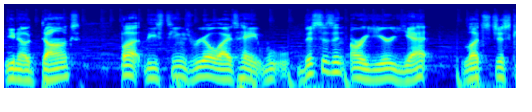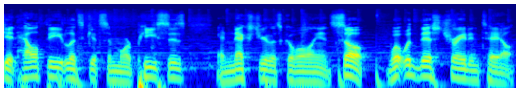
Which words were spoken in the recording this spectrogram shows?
you know, dunks. But these teams realize, hey, this isn't our year yet. Let's just get healthy. Let's get some more pieces. And next year, let's go all in. So, what would this trade entail?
